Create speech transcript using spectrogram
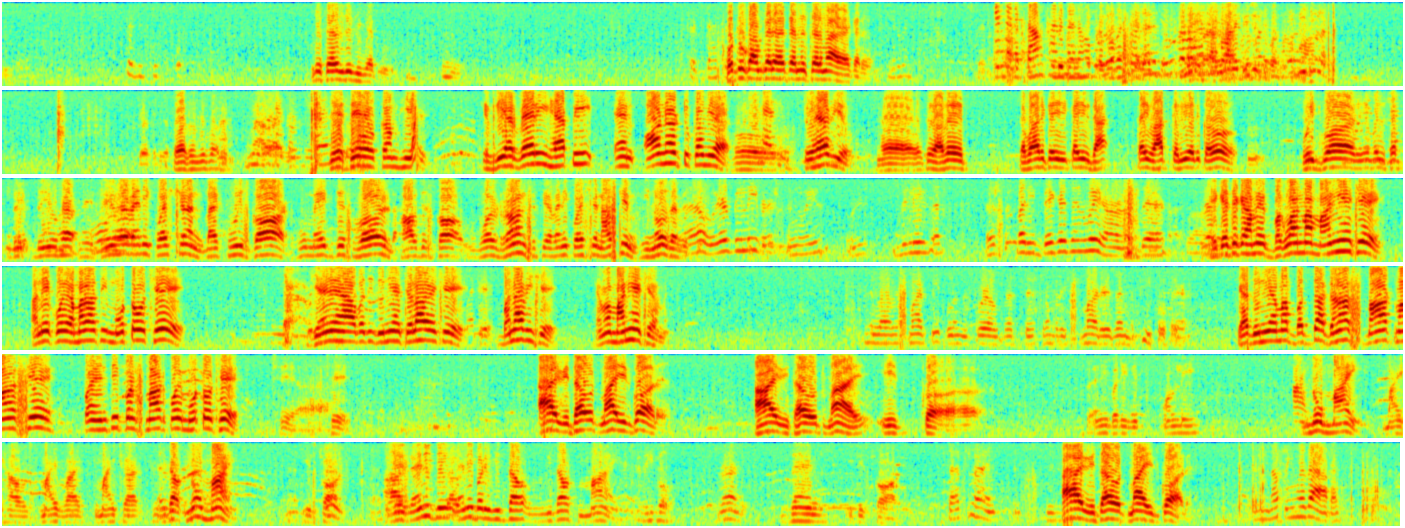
ખોટું કામ કરે તેને શહેરમાં આવ્યા કરે. પ્રભવત પડે. They, they have come here. If we are very happy and honored to come here, to have you. હા, તો હવે તમારે કઈ કઈ જા- કઈ વાત કરવી હોય તો કરો Who is God? એ બધું Do, sub do you have do you have any question like who is God? Who made this world? How this God, world runs? If you have any question, ask him. He knows everything. Well, we're believers, and we, we believe that there's somebody bigger than we are up there. એ કહે છે કે અમે ભગવાનમાં માનીએ છીએ અને કોઈ અમારાથી મોટો છે જેણે આ બધી દુનિયા ચલાવે છે બનાવી છે એમાં માનીએ છીએ અમે There's a lot of smart people in this world, but there's somebody smarter than the people there. કે આ દુનિયામાં બધા ઘણા સ્માર્ટ માણસ છે પણ એનાથી પણ સ્માર્ટ કોઈ મોટો. છે I without my is God. I without my is God. So anybody with only no my my house my wife my child without no my is God if anything anybody without without my Right. then it is God That's right. I without my is God. there's nothing without us.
